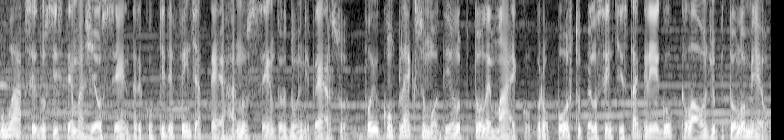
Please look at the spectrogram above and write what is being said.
O ápice do sistema geocêntrico que defende a Terra no centro do universo foi o complexo modelo ptolemaico proposto pelo cientista grego Cláudio Ptolomeu.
